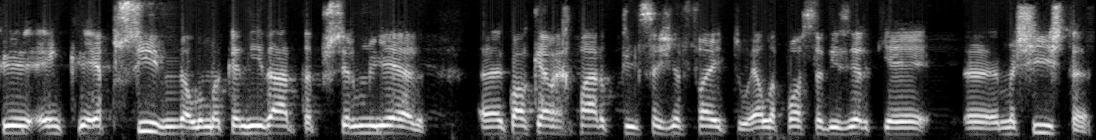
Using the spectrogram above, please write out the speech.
que, em que é possível uma candidata, por ser mulher, uh, qualquer reparo que lhe seja feito, ela possa dizer que é Uh, machista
